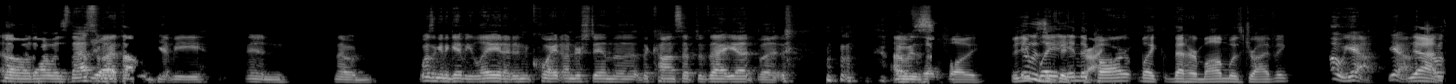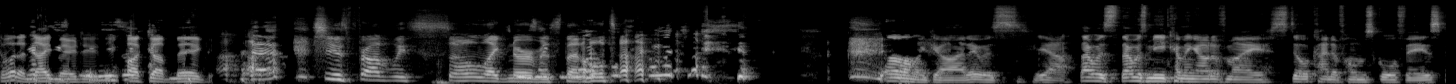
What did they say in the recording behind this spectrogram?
that was that's what I thought would get me in that would wasn't gonna get me laid. I didn't quite understand the the concept of that yet, but I That's was so funny. Did It you was play in the car like that her mom was driving? oh yeah, yeah. Yeah, what a "Yeah, nightmare, dude. You fucked up big. she was probably so like was like, nervous that "What whole time. oh my god, it was yeah. That was that was me coming out of my still kind of homeschool phase.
